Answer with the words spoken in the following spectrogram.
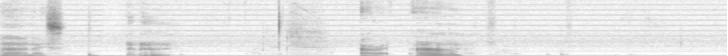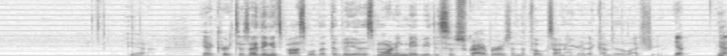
uh, nice. All right. Um, yeah. Yeah, Kurt says, I think it's possible that the video this morning may be the subscribers and the folks on here that come to the live stream. Yep. Yeah,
